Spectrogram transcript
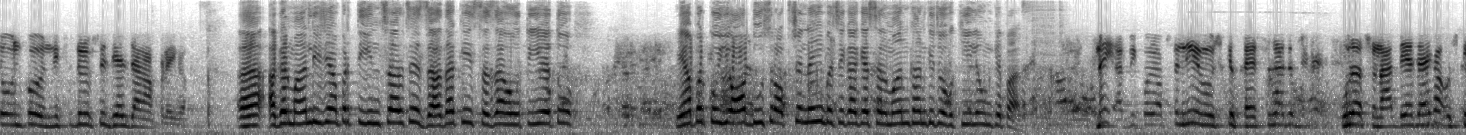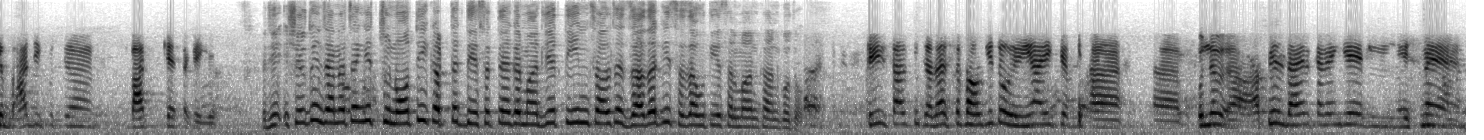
तो उनको निश्चित रूप से जेल जाना पड़ेगा। अ, अगर मान लीजिए यहाँ पर तीन साल से ज़्यादा की सजा होती है तो यहाँ पर कोई और दूसरा ऑप्शन नहीं बचेगा क्या? सलमान खान के जो वकील है उनके पास? नहीं अभी कोई ऑप्शन नहीं है। उसके फैसला जब पूरा सुना दिया जाएगा उसके बाद ही कुछ बात कह सकेंगे। जी शेरदुन जानना चाहेंगे चुनौती कब तक दे सकते हैं? अगर मान लीजिए तीन साल से ज़्यादा की सजा होती है सलमान खान को तो। तीन साल की ज़्यादा सजा होगी तो यहाँ एक पुनः अपील दायर करेंगे इसमें,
